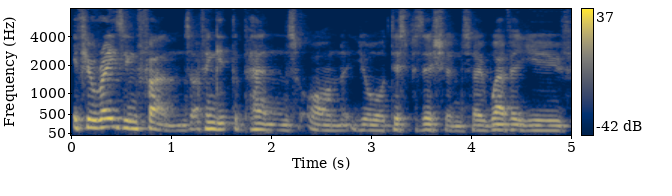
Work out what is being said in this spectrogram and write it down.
If you're raising funds, I think it depends on your disposition. So whether you've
